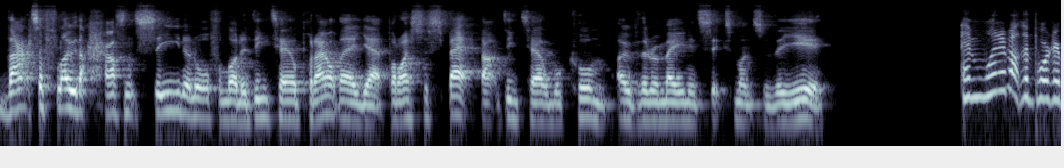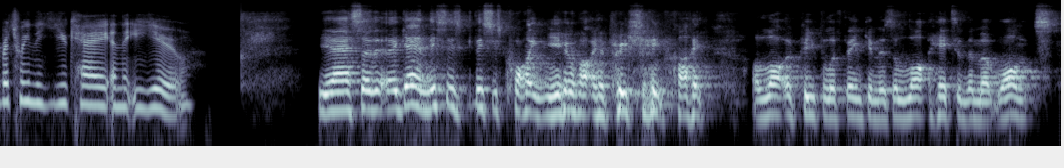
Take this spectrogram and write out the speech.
That's a flow that hasn't seen an awful lot of detail put out there yet, but I suspect that detail will come over the remaining six months of the year. And what about the border between the UK and the EU? Yeah, so again, this is this is quite new. I appreciate like a lot of people are thinking there's a lot hitting them at once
